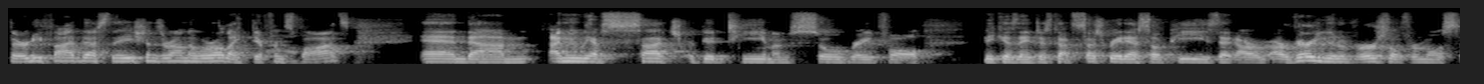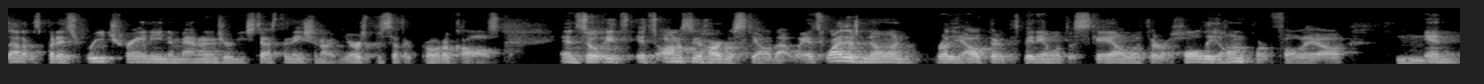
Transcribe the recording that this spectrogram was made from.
35 destinations around the world, like different spots. And um, I mean, we have such a good team. I'm so grateful because they've just got such great SOPs that are, are very universal for most setups, but it's retraining a manager in each destination on your specific protocols. And so it's it's honestly hard to scale that way. It's why there's no one really out there that's been able to scale with their wholly owned portfolio mm-hmm. in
